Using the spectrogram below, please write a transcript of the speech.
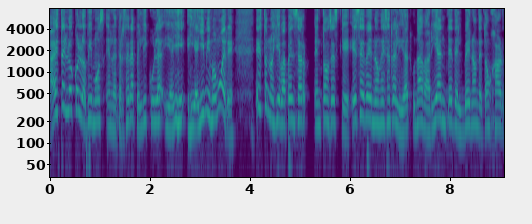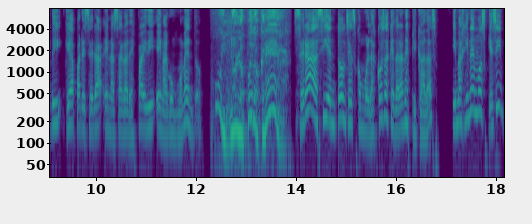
A este loco lo vimos en la tercera película y allí, y allí mismo muere. Esto nos lleva a pensar entonces que ese Venom es en realidad una variante del Venom de Tom Hardy que aparecerá en la saga de Spidey en algún momento. Uy, no lo puedo creer. ¿Será así entonces como las cosas quedarán explicadas? Imaginemos que sí,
